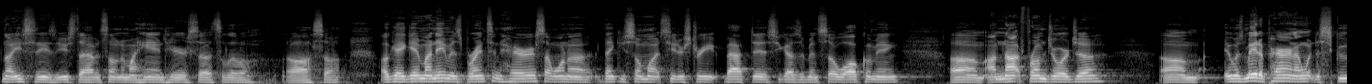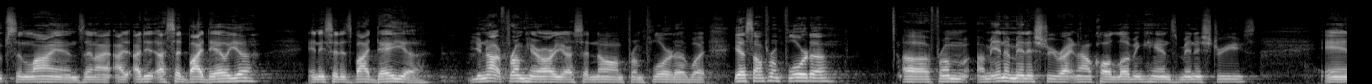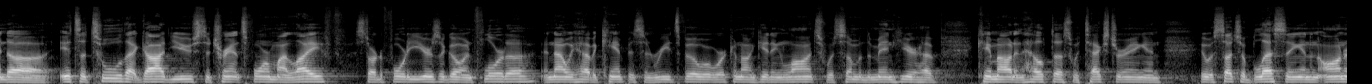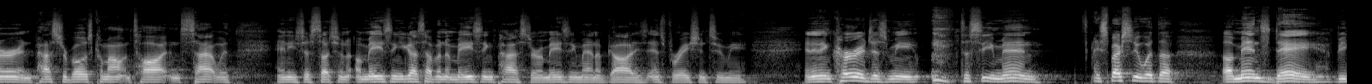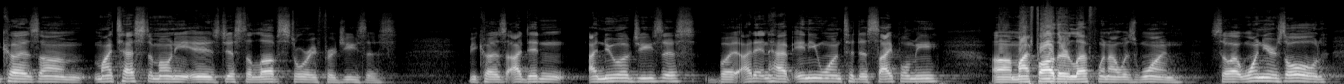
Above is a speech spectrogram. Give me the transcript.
not used to these. I'm used to having something in my hand here, so it's a little off. So, okay, again, my name is Brenton Harris. I want to thank you so much, Cedar Street Baptist. You guys have been so welcoming. Um, I'm not from Georgia. Um, it was made apparent I went to Scoops and Lions, and I, I, I, did, I said Vidalia, and they said it's Vidalia. You're not from here, are you? I said, no, I'm from Florida. But yes, I'm from Florida. Uh, from I'm in a ministry right now called Loving Hands Ministries. And uh, it's a tool that God used to transform my life. Started 40 years ago in Florida, and now we have a campus in Reidsville. We're working on getting launched, which some of the men here have came out and helped us with texturing. And it was such a blessing and an honor. And Pastor Bo's come out and taught and sat with, and he's just such an amazing. You guys have an amazing pastor, amazing man of God. He's inspiration to me, and it encourages me to see men, especially with the a men's day because um, my testimony is just a love story for Jesus. Because I didn't, I knew of Jesus, but I didn't have anyone to disciple me. Uh, my father left when I was one. So at one years old,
